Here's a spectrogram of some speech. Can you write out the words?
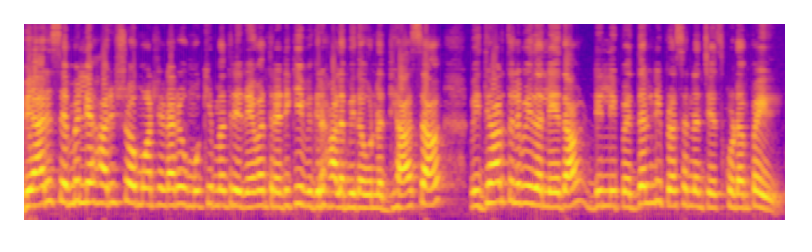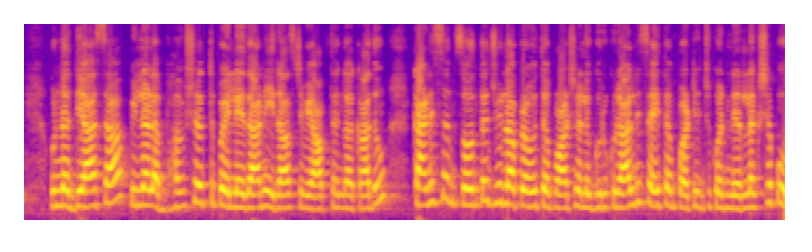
బీఆర్ఎస్ ఎమ్మెల్యే హరీష్ రావు మాట్లాడారు. ముఖ్యమంత్రి రేవంత్ రెడ్డికి విగ్రహాల మీద ఉన్న ధ్యాస విద్యార్థుల మీద లేదా ఢిల్లీ పెద్దల్ని ప్రసన్నం చేసుకోవడంపై ఉన్న ధ్యాస పిల్లల భవిష్యత్తుపై లేదా అని రాష్ట్ర వ్యాప్తంగా కాదు. కనీసం సొంత జిల్లా ప్రభుత్వ పాఠశాల గురుకులాల్ని సైతం పట్టించుకుని నిర్లక్ష్యపు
